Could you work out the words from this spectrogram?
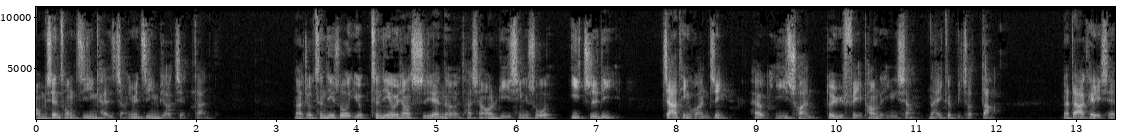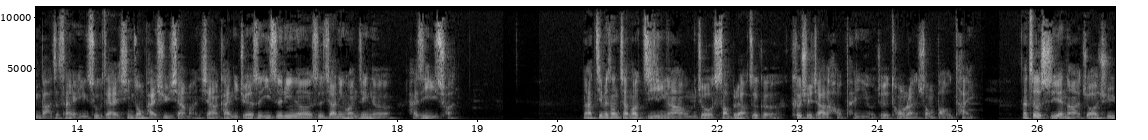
我们先从基因开始讲，因为基因比较简单。那就曾经说有曾经有一项实验呢，他想要厘清说意志力、家庭环境还有遗传对于肥胖的影响哪一个比较大。那大家可以先把这三个因素在心中排序一下嘛，你想想看，你觉得是意志力呢，是家庭环境呢，还是遗传？那基本上讲到基因啊，我们就少不了这个科学家的好朋友，就是同卵双胞胎。那这个实验呢，就要去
